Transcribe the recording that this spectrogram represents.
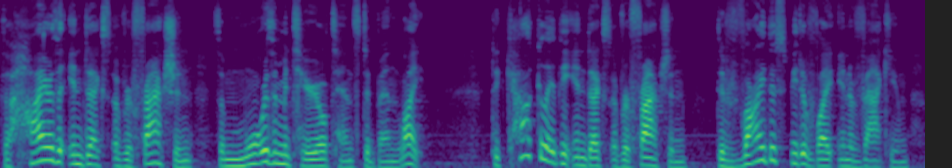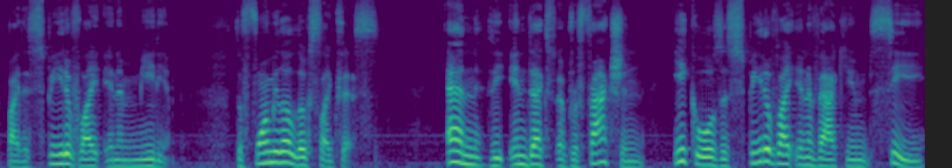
The higher the index of refraction, the more the material tends to bend light. To calculate the index of refraction, divide the speed of light in a vacuum by the speed of light in a medium. The formula looks like this. n, the index of refraction, equals the speed of light in a vacuum, c,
